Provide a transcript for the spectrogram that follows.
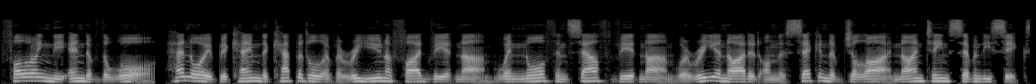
Following the end of the war, Hanoi became the capital of a reunified Vietnam when North and South Vietnam were reunited on 2 July 1976.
